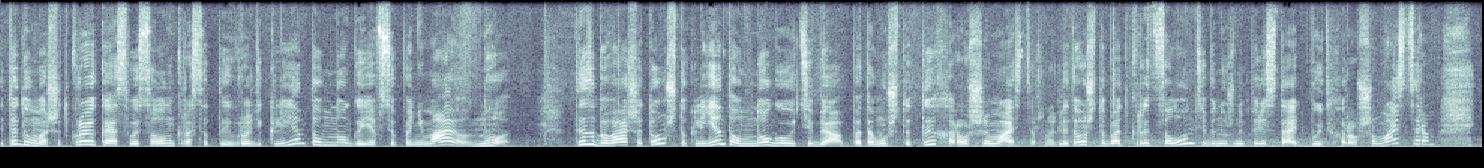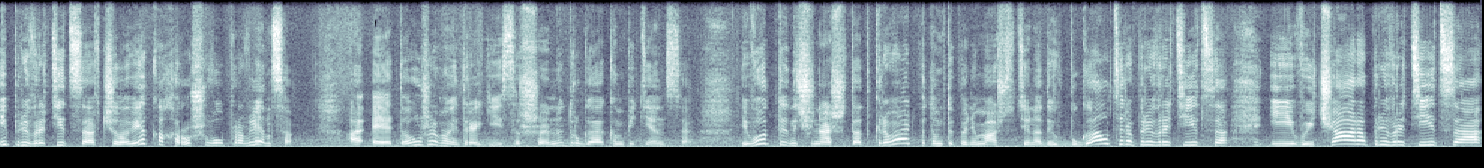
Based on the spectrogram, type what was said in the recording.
и ты думаешь, открою-ка я свой салон красоты. Вроде клиентов много, я все понимаю, но ты забываешь о том, что клиентов много у тебя, потому что ты хороший мастер. Но для того, чтобы открыть салон, тебе нужно перестать быть хорошим мастером и превратиться в человека хорошего управленца. А это уже, мои дорогие, совершенно другая компетенция. И вот ты начинаешь это открывать, потом ты понимаешь, что тебе надо и в бухгалтера превратиться, и в HR превратиться,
